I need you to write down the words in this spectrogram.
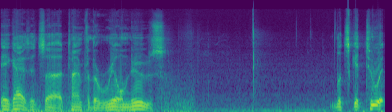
Hey guys, it's uh, time for the real news. Let's get to it.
